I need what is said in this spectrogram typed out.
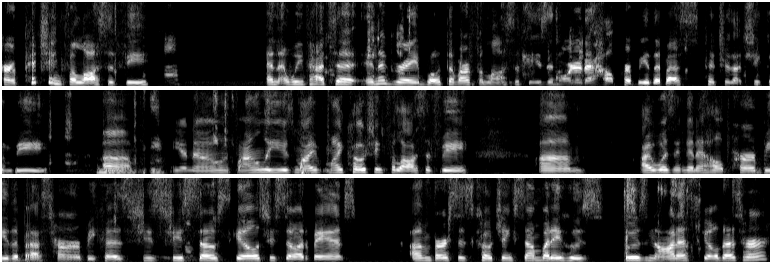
her pitching philosophy and we've had to integrate both of our philosophies in order to help her be the best pitcher that she can be um mm-hmm. you know if i only use my my coaching philosophy um i wasn't going to help her be the best her because she's she's so skilled she's so advanced um versus coaching somebody who's who's not as skilled as her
